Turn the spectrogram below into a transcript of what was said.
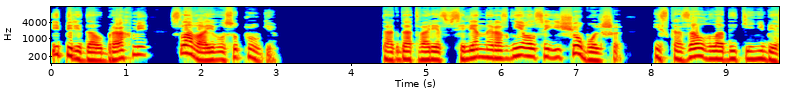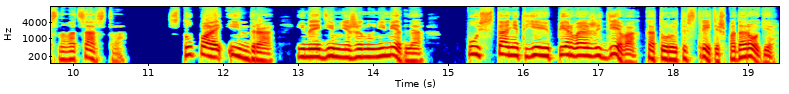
и передал Брахме слова его супруги. Тогда Творец Вселенной разгневался еще больше и сказал владыке Небесного Царства, «Ступай, Индра, и найди мне жену немедля, пусть станет ею первая же дева, которую ты встретишь по дороге».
